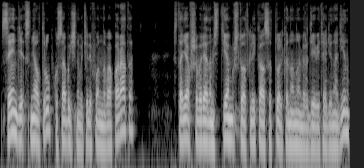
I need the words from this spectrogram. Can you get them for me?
Сэнди снял трубку с обычного телефонного аппарата, стоявшего рядом с тем, что откликался только на номер 911.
